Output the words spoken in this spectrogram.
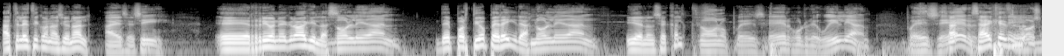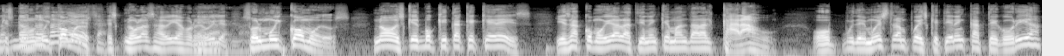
Atlético Nacional, a ese Sí. Eh, Río Negro Águilas. No le dan. Deportivo Pereira. No le dan. Y el Once Caldas. No, no puede ser, Jorge William. Puede ser. ¿Sabe qué es? No, es que No, son no muy cómodos. Es- no la sabía, Jorge William. Son muy cómodos. No, es que es boquita que querés. Y esa comodidad la tienen que mandar al carajo. O demuestran pues que tienen categoría,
